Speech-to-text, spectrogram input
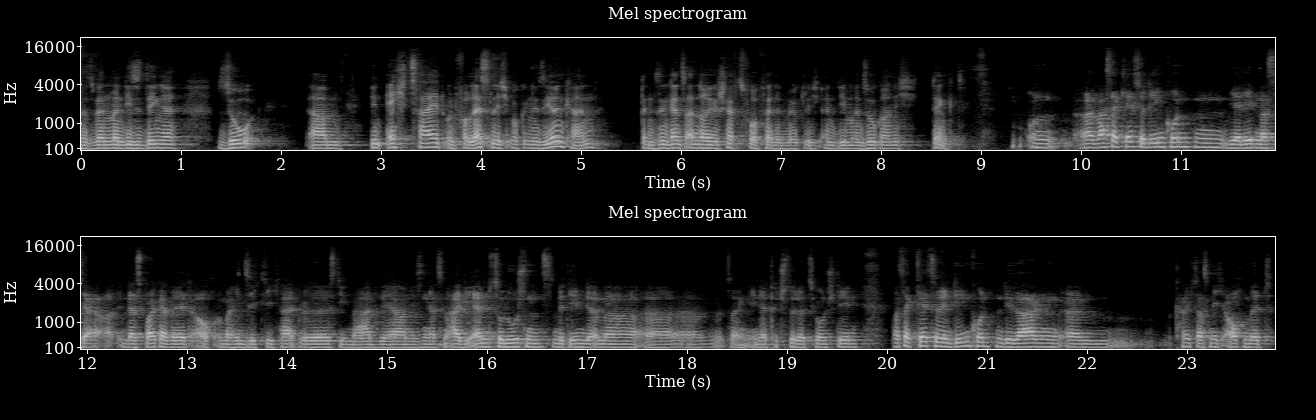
Also wenn man diese Dinge so ähm, in Echtzeit und verlässlich organisieren kann, dann sind ganz andere Geschäftsvorfälle möglich, an die man so gar nicht denkt. Und äh, was erklärst du den Kunden? Wir erleben das ja in der Spiker-Welt auch immer hinsichtlich Hardware, Demandware und diesen ganzen IBM-Solutions, mit denen wir immer äh, sozusagen in der Pitch-Situation stehen. Was erklärst du denn den Kunden, die sagen, ähm, kann ich das nicht auch mit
